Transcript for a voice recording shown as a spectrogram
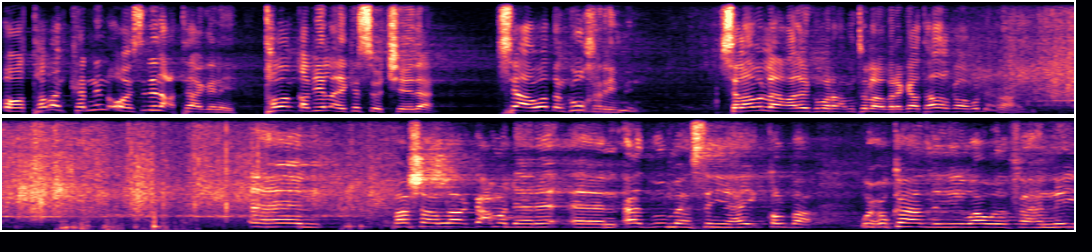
oo tobanka nin oo isdhinac taagani toban qabiil ay ka soo jeedaan. Si aan waddanku u kharimin salaamullahi calaykum waraxmatullahi wabarakatu hadalka waa ku dheerahay maasha allah gacmo dheere aad buu u mahadsan yahay. Kolba wuxuu ka hadlayay waa wada fahanay.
